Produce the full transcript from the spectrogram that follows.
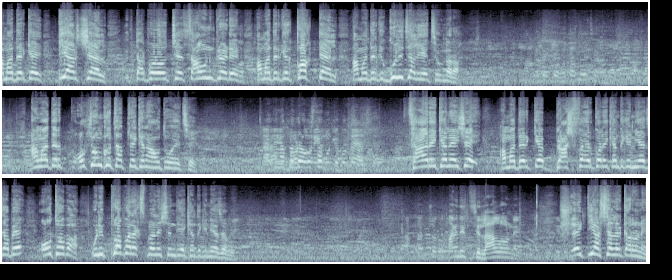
আমাদেরকে টিয়ার শেল তারপরে হচ্ছে সাউন্ড গ্রেডেড আমাদেরকে ককটেল আমাদেরকে গুলি চালিয়েছে ওনারা। আমাদের অসংখ্য ছাত্র এখানে আহত হয়েছে। স্যার এখানে এসে আমাদেরকে ব্রাশ ফায়ার করে এখান থেকে নিয়ে যাবে অথবা উনি প্রপার এক্সপ্লেনেশন দিয়ে এখান থেকে নিয়ে যাবে। পানি দিচ্ছি লাল অনেক এই টিয়ার সেলের কারণে।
